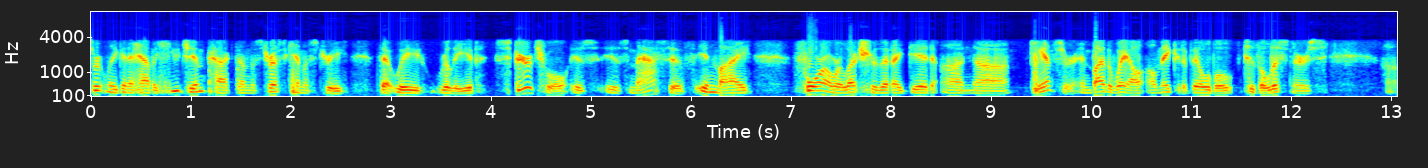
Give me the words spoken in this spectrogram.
certainly going to have a huge impact on the stress chemistry that we relieve. Spiritual is, is massive. In my four hour lecture that I did on uh, cancer, and by the way, I'll, I'll make it available to the listeners uh,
